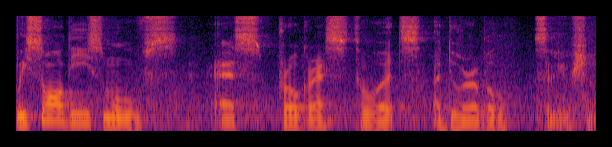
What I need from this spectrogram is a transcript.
We saw these moves as progress towards a durable solution.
